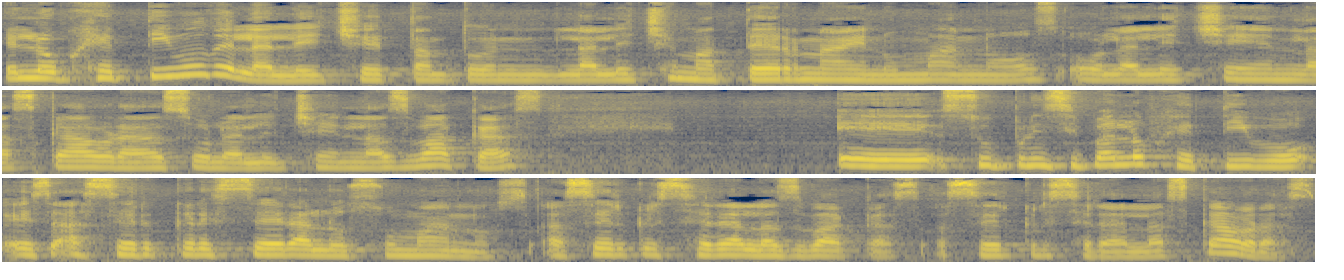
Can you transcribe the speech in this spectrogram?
el objetivo de la leche, tanto en la leche materna en humanos o la leche en las cabras o la leche en las vacas, eh, su principal objetivo es hacer crecer a los humanos, hacer crecer a las vacas, hacer crecer a las cabras.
